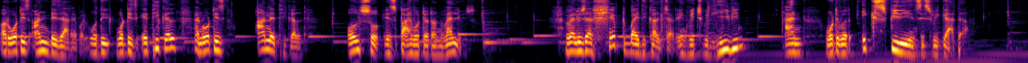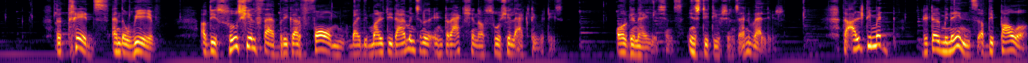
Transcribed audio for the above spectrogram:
or what is undesirable, what is, what is ethical and what is unethical, also is pivoted on values. Values are shaped by the culture in which we live in and whatever experiences we gather. The threads and the wave of the social fabric are formed by the multidimensional interaction of social activities, organizations, institutions, and values. The ultimate determinants of the power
